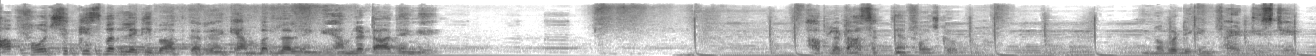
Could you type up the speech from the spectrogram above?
आप फौज से किस बदले की बात कर रहे हैं कि हम बदला लेंगे, हम लटा देंगे? आप लटा सकते हैं फौज को? Nobody can fight the state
